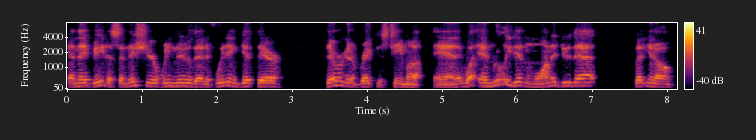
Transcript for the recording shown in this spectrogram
And they beat us. And this year, we knew that if we didn't get there, they were going to break this team up. And it, and really didn't want to do that, but you know,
